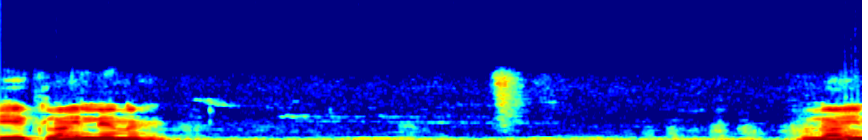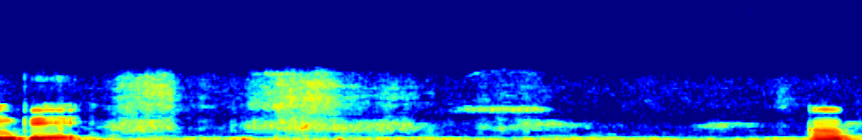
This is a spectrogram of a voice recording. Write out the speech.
एक लाइन लेना है। लाइन पे आप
